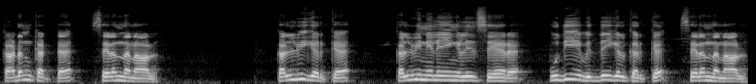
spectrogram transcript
கடன் கட்ட சிறந்த நாள். கல்வி கற்க கல்வி நிலையங்களில் சேர புதிய வித்தைகள் கற்க சிறந்த நாள்.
